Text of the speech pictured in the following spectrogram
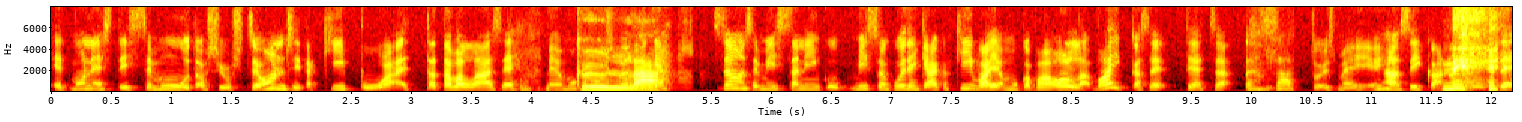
et monesti se muutos just se on sitä kipua, että tavallaan se meidän Kyllä. Mikä, se on se, missä, niin kuin, missä on kuitenkin aika kiva ja mukavaa olla, vaikka se, tiedätkö, sattuisi meihin ihan sikana. Niin. Se,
